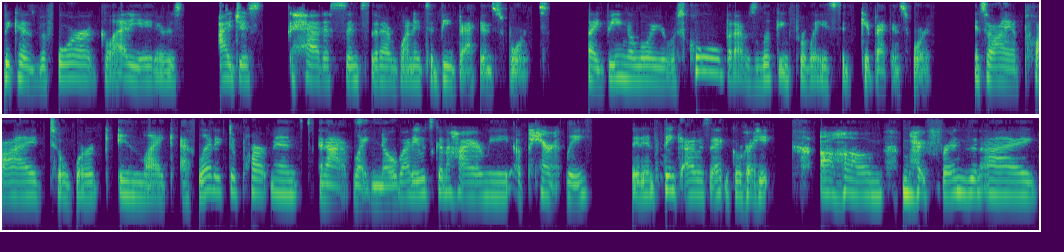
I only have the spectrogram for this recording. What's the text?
because before gladiators i just had a sense that i wanted to be back in sports like being a lawyer was cool, but I was looking for ways to get back in sports. And so I applied to work in like athletic departments, and I like nobody was going to hire me. Apparently, they didn't think I was that great. Um, my friends and I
